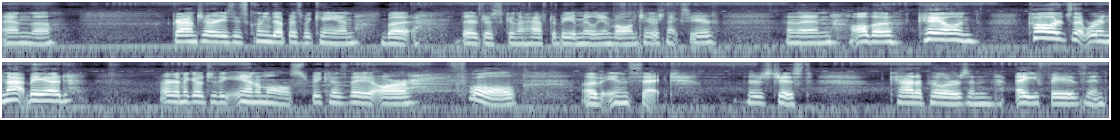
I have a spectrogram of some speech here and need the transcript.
and the ground cherries as cleaned up as we can, but they're just gonna have to be a million volunteers next year. And then all the kale and collards that were in that bed are going to go to the animals because they are full of insect. There's just caterpillars and aphids and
